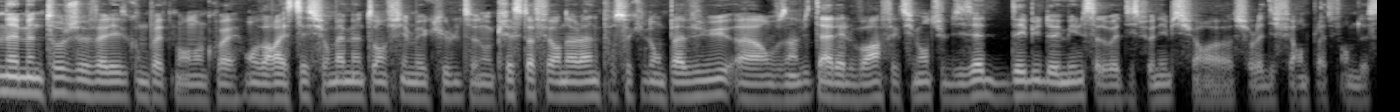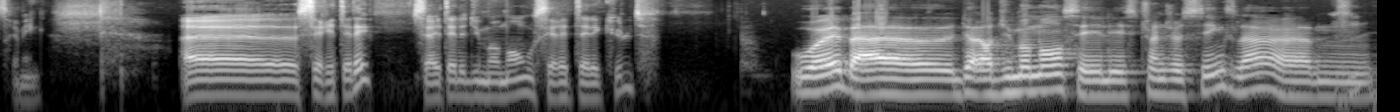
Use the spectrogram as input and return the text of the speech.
Memento, je valide complètement. Donc ouais, on va rester sur Memento en film culte. Donc Christopher Nolan, pour ceux qui l'ont pas vu, euh, on vous invite à aller le voir. Effectivement, tu le disais, début 2000, ça doit être disponible sur, euh, sur les différentes plateformes de streaming. Euh, série télé? Série télé du moment ou série télé culte? Ouais, bah, alors du moment, c'est les Stranger Things, là. Mhm.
